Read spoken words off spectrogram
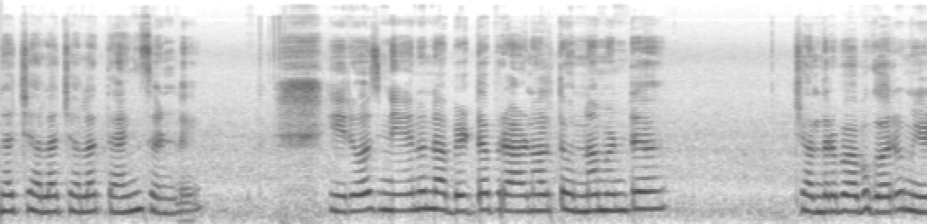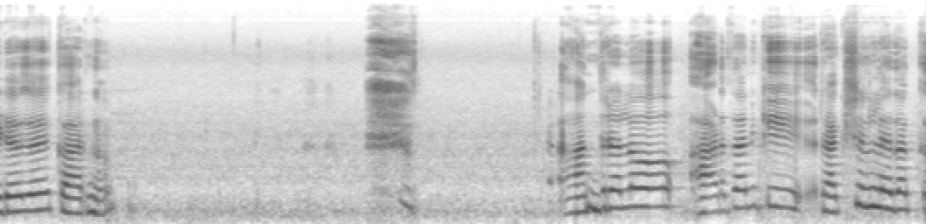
నా చాలా చాలా థ్యాంక్స్ అండి. ఈరోజు నేను నా బిడ్డ ప్రాణాలతో ఉన్నామంటే చంద్రబాబు గారు మీడియాగా కారణం. ఆంధ్రలో ఆడదానికి రక్షణ లేదక్క.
